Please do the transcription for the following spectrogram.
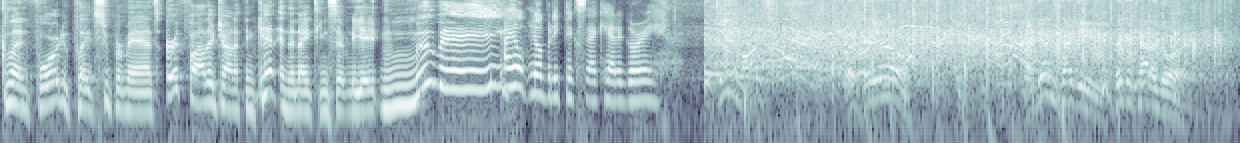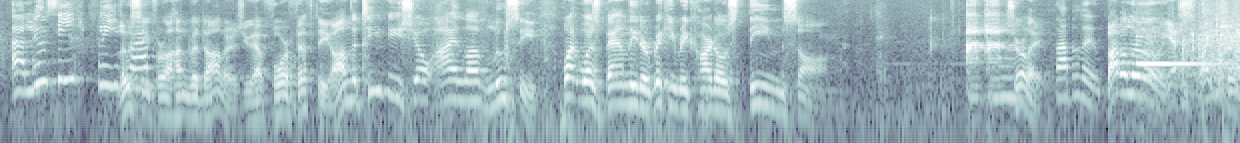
Glenn Ford, who played Superman's Earth Father Jonathan Kent in the 1978 movie. I hope nobody picks that category. Team, Marsh. Good for you. Again, Peggy, pick a category. Uh, Lucy, please, Lucy Bob. for $100. You have 450 On the TV show I Love Lucy, what was bandleader Ricky Ricardo's theme song? Shirley. Babalu. Babalu, yes, right, Shirley.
